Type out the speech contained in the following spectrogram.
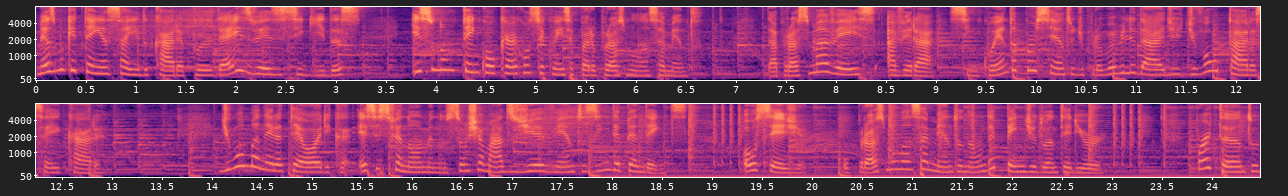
Mesmo que tenha saído cara por 10 vezes seguidas, isso não tem qualquer consequência para o próximo lançamento. Da próxima vez, haverá 50% de probabilidade de voltar a sair cara. De uma maneira teórica, esses fenômenos são chamados de eventos independentes, ou seja, o próximo lançamento não depende do anterior. Portanto,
